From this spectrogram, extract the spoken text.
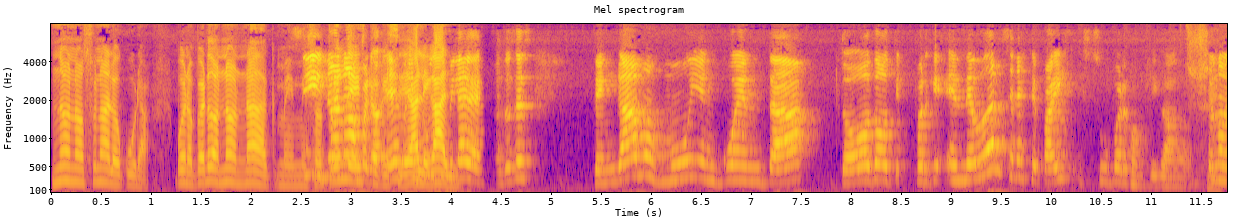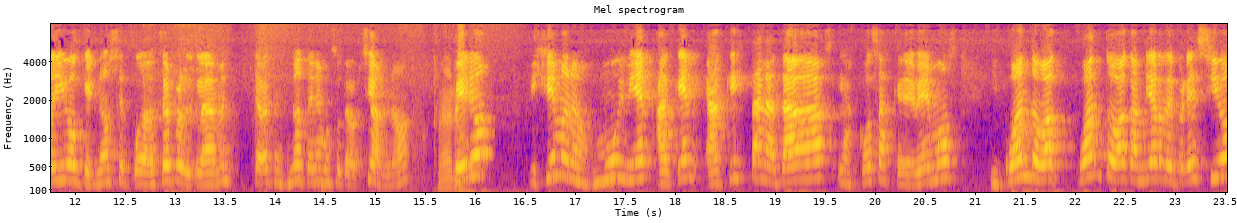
No, no, es una locura. Bueno, perdón, no, nada, me, me Sí, no, sorprende no, esto pero que es sea legal. esto. Entonces, tengamos muy en cuenta todo, porque endeudarse en este país es súper complicado. Sí. Yo no digo que no se pueda hacer, porque claramente a veces no tenemos otra opción, ¿no? Claro. Pero fijémonos muy bien a qué, a qué están atadas las cosas que debemos y cuándo va, cuánto va a cambiar de precio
